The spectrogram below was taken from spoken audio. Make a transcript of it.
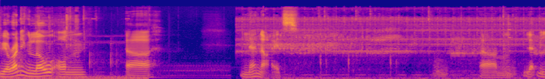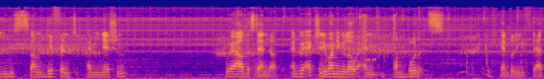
we are running low on uh, nanites. Um, let me use some different ammunition. Where are the standard? And we're actually running low and on bullets. If you can believe that.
